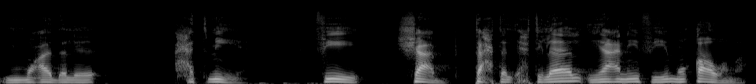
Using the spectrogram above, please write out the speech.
معادلة حتمية في شعب تحت الاحتلال يعني في مقاومة.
